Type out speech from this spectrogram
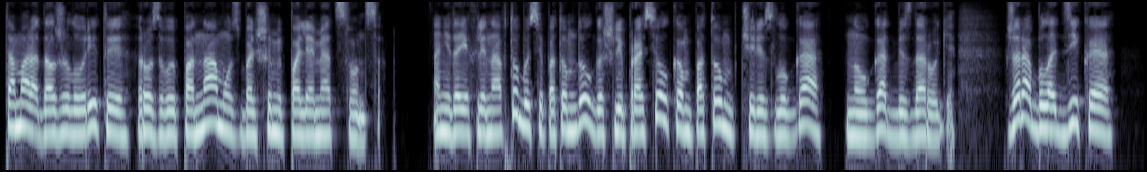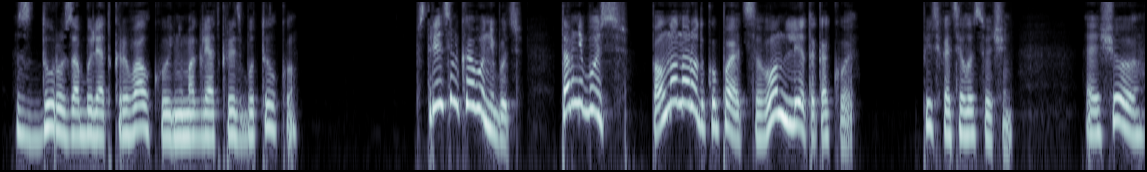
Тамара одолжила у Риты розовую панаму с большими полями от солнца. Они доехали на автобусе, потом долго шли проселком, потом через луга, наугад без дороги. Жара была дикая, с дуру забыли открывалку и не могли открыть бутылку. «Встретим кого-нибудь?» Там, небось, полно народу купается, вон лето какое. Пить хотелось очень. А еще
